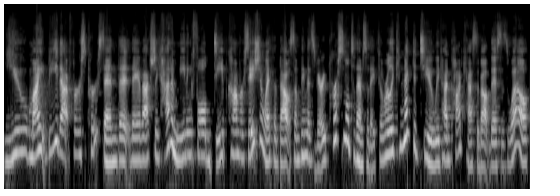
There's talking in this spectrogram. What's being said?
you might be that first person that they have actually had a meaningful, deep conversation with about something that's very personal to them. So they feel really connected to you. We've had podcasts about this as well,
